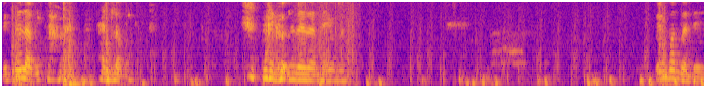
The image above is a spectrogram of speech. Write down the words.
Pistol ah, pistol. Hadlock. Nago na na na yun. May bag na din.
